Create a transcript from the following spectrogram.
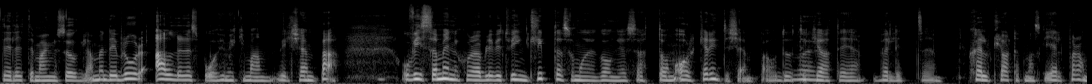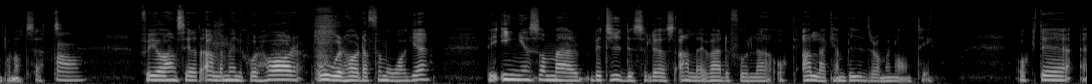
Det är lite Magnus Uggla, men det beror alldeles på hur mycket man vill kämpa. Och vissa människor har blivit vinklippta så många gånger så att de orkar inte kämpa och då tycker Nej. jag att det är väldigt eh, självklart att man ska hjälpa dem på något sätt. Ja. För jag anser att alla människor har oerhörda förmågor. Det är ingen som är betydelselös, alla är värdefulla och alla kan bidra med någonting. Och det, eh,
